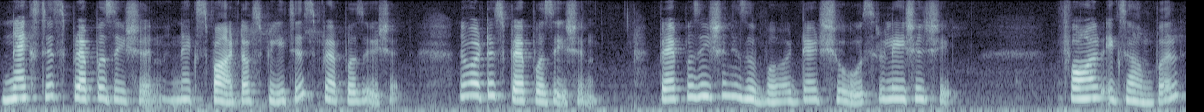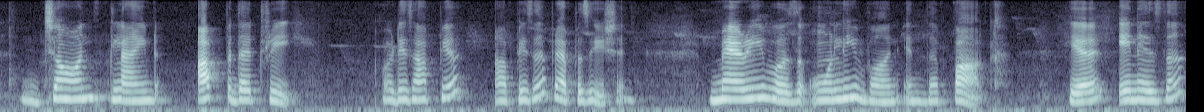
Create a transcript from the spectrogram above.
Next is preposition. Next part of speech is preposition. Now what is preposition? Preposition is a word that shows relationship. For example, John climbed up the tree. What is up here? Up is a preposition. Mary was the only one in the park. Here in is the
